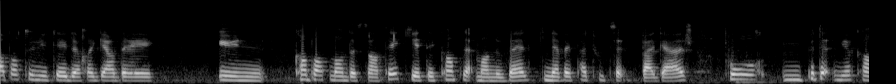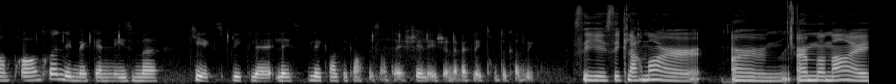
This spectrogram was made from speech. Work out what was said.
opportunité de regarder un comportement de santé qui était complètement nouvel, qui n'avait pas tout ce bagage pour peut-être mieux comprendre les mécanismes qui expliquent les, les, conséquences de santé chez les jeunes avec les troubles de conduite. C'est clairement un, un, un, moment euh,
